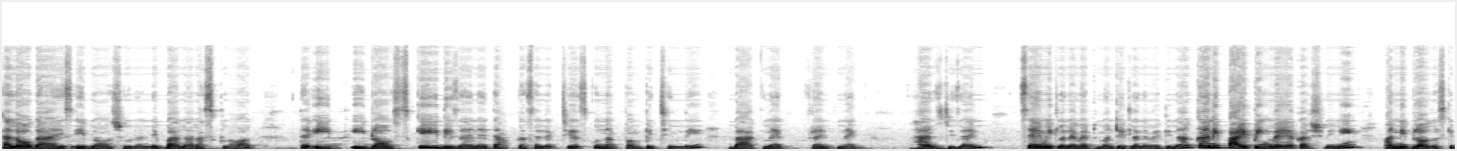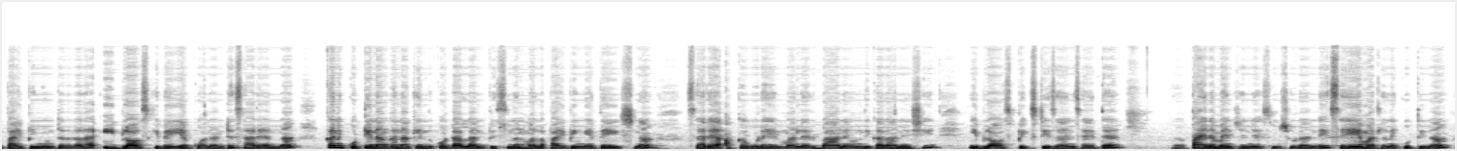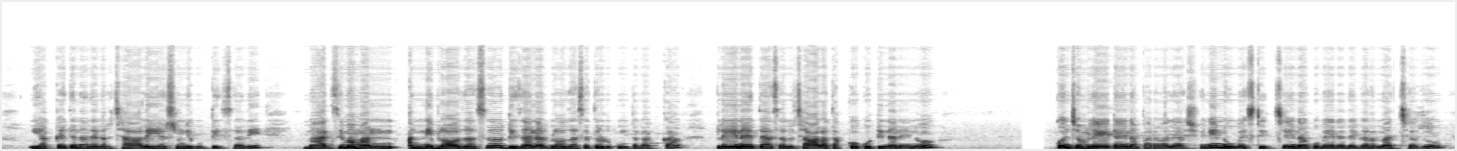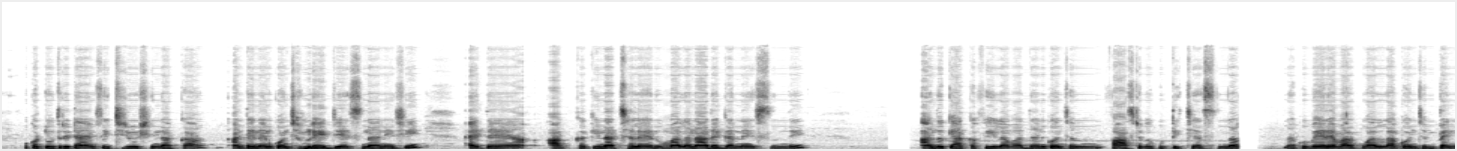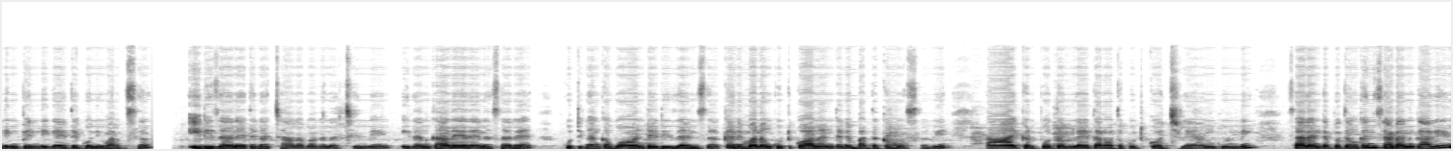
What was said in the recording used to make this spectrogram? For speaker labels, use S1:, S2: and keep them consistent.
S1: Hello guys ఈ blouse చూడండి. Banaras cloth. అయితే ఈ ఈ బ్లౌజ్కి డిజైన్ అయితే అక్క సెలెక్ట్ చేసుకుని నాకు పంపించింది. Back neck front neck hands design. Same ఇట్లనే పెట్టమంటే ఇట్లనే పెట్టిన. కానీ పైపింగ్ వేయక అశ్విని. అన్ని బ్లౌజెస్కి పైపింగ్ ఉంటుంది కదా. ఈ బ్లౌజ్కి వేయకు అని అంటే సరే అన్న. కానీ కుట్టినాక నాకు ఎందుకో డల్ అనిపిస్తుంది అని మళ్ళీ పైపింగ్ అయితే వేసిన. సరే అక్క కూడా ఏమనలేదు. బాగానే ఉంది కదా అనేసి ఈ బ్లౌజ్ పిక్స్ డిజైన్స్ అయితే పైన మెన్షన్ చేసింది చూడండి. సేమ్ అట్లనే కుట్టిన. ఈ అక్క అయితే నా దగ్గర చాలా ఇయర్స్ నుండి కుట్టిస్తుంది. మ్యాక్సిమం అన్ అన్ని బ్లౌజెస్ డిజైనర్ బ్లౌజెస్ తొడుకుంటుంది అక్క. ప్లెయిన్ అయితే అసలు చాలా తక్కువ కుట్టిన నేను. కొంచెం లేట్ అయినా పర్వాలే అశ్విని నువ్వే స్టిచ్ చేయి నాకు వేరే దగ్గర నచ్చదు. ఒక టూ త్రీ టైమ్స్ ఇచ్చి చూసింది అక్క. అంటే నేను కొంచెం లేట్ చేస్తున్నా అనేసి. అయితే అక్కకి నచ్చలేదు మళ్ళీ నా దగ్గరనే ఇస్తుంది. అందుకే అక్క ఫీల్ అవ్వద్దని కొంచెం ఫాస్ట్గా కుట్టిచ్చేస్తున్నా. నాకు వేరే వర్క్ వల్ల కొంచెం పెండింగ్ పెండింగ్ అయితే కొన్ని వర్క్స్. ఈ డిజైన్ అయితే నాకు చాలా బాగా నచ్చింది. ఇదని కాదు ఏదైనా సరే కుట్టినాక బాగుంటాయి డిజైన్స్. కానీ మనం కుట్టుకోవాలంటేనే బద్ధకం వస్తుంది. ఇక్కడ పోతాంలే తర్వాత కుట్టుకోవచ్చులే అనుకుని సైలెంట్ అయిపోతాం. కానీ సడన్గా అది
